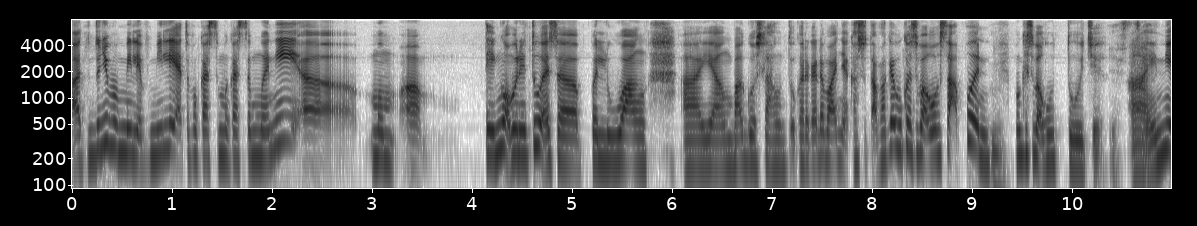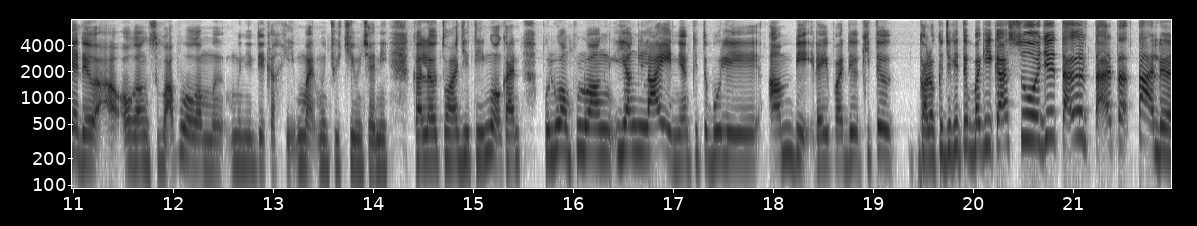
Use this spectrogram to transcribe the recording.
uh, tentunya pemilik-pemilik ataupun customer-customer ni uh, mem, uh, tengok benda tu as a peluang uh, yang bagus lah untuk kadang-kadang banyak kasut tak pakai. Bukan sebab rosak pun Hmm. mungkin sebab kotor je. Yes, uh, ini ada uh, orang sebab apa orang me- menyediakan khidmat mencuci macam ni. Kalau Tuan Haji tengok kan peluang-peluang yang lain yang kita boleh ambil daripada kita kalau kerja kita bagi kasut je tak tak tak, tak ada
